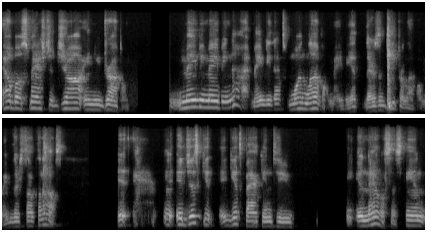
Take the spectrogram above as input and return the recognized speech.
elbow smash to jaw, and you drop them maybe maybe not. Maybe that's one level. Maybe it, there's a deeper level. Maybe there's something else. It it, just get it gets back into analysis. And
